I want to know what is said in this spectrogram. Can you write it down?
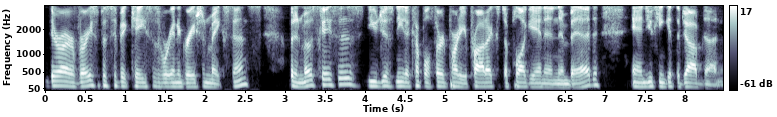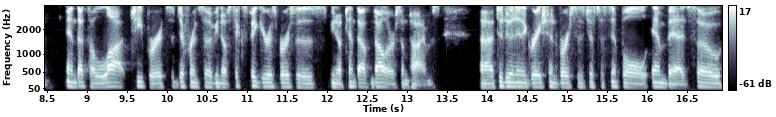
there are very specific cases where integration makes sense, but in most cases, you just need a couple third party products to plug in and embed and you can get the job done and that's a lot cheaper. It's a difference of you know six figures versus you know ten thousand dollars sometimes uh, to do an integration versus just a simple embed. So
